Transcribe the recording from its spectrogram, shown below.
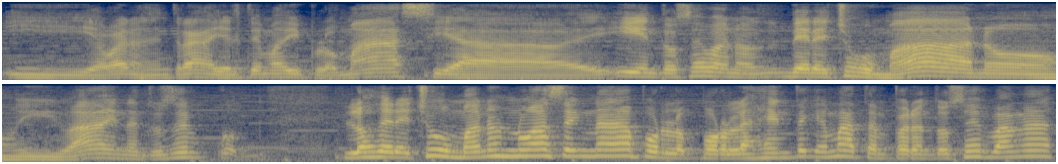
Y bueno, entra ahí el tema diplomacia, y entonces, bueno, derechos humanos y vaina. Entonces, los derechos humanos no hacen nada por, lo, por la gente que matan, pero entonces van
